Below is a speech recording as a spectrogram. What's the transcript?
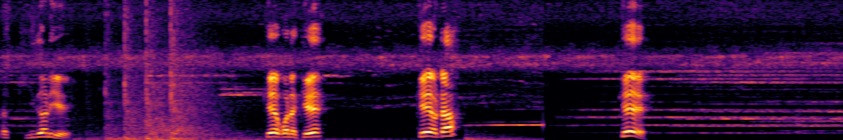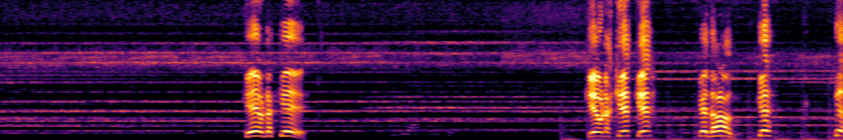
ওটা কি দাঁড়িয়ে? কে ওখানে? কে? কে ওটা? কে? কে ওটা কে? কে ওটা কে? কে? কে, দাঁড়াও, কে? কে?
